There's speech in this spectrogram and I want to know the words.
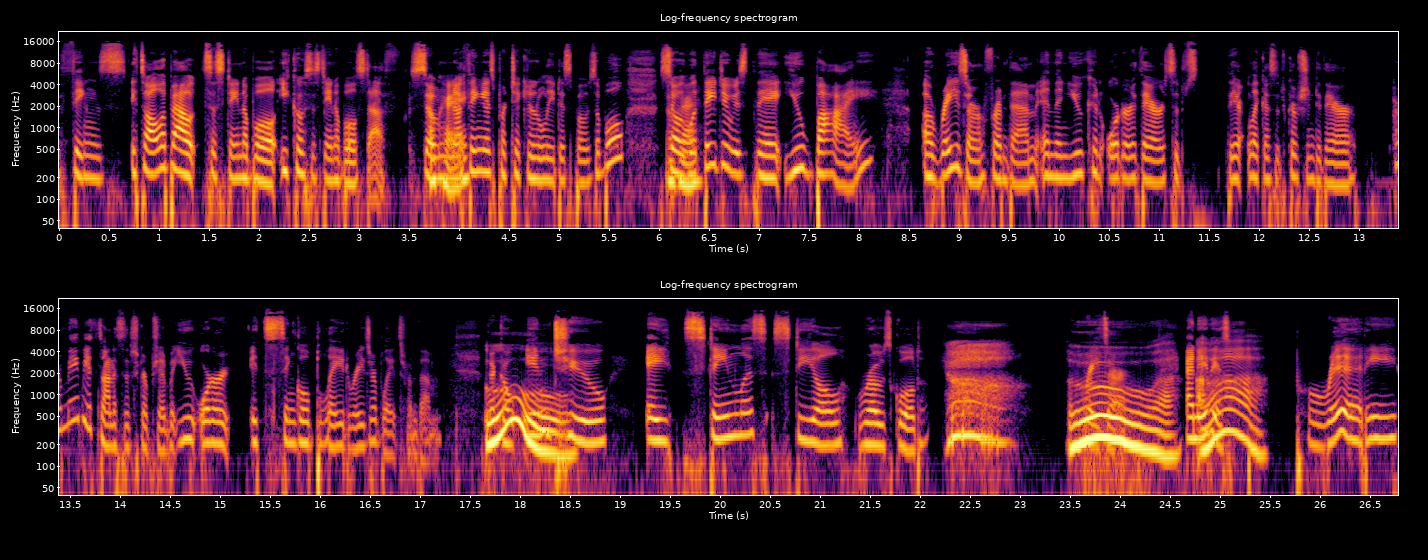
things. It's all about sustainable, eco-sustainable stuff. So Okay. nothing is particularly disposable. So Okay. what they do is they you buy a razor from them, and then you can order their subs their like a subscription to their. Or maybe it's not a subscription, but you order it's single blade razor blades from them that go into a stainless steel rose gold Ooh. And it is- ah. Pretty.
